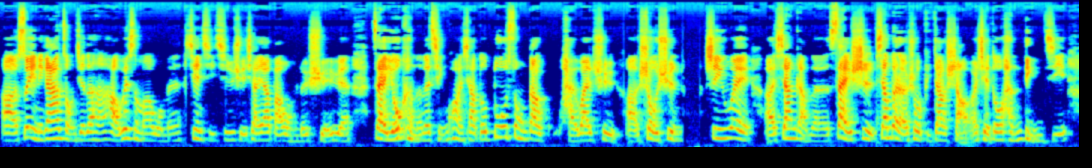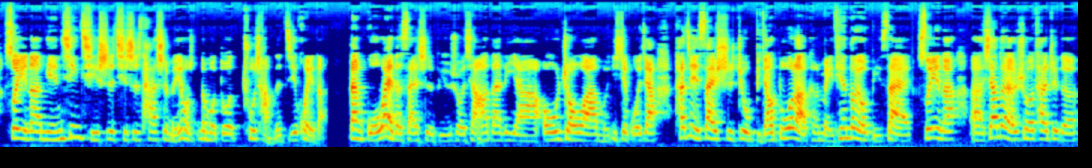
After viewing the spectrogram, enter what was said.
呃，所以你刚刚总结的很好。为什么我们现期其实学校要把我们的学员在有可能的情况下都多送到海外去呃受训？是因为呃香港的赛事相对来说比较少，而且都很顶级，所以呢年轻骑士其实他是没有那么多出场的机会的。但国外的赛事，比如说像澳大利亚、欧洲啊，某一些国家，它这些赛事就比较多了，可能每天都有比赛，所以呢，呃，相对来说，它这个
